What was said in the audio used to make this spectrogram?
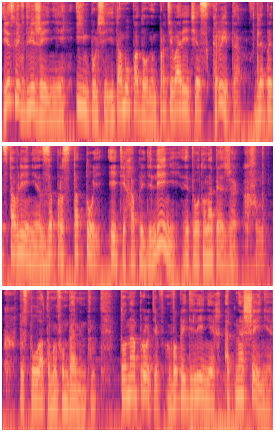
Если в движении, импульсе и тому подобном противоречие скрыто для представления за простотой этих определений, это вот он опять же к, к постулатам и фундаментам, то напротив, в определениях отношения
